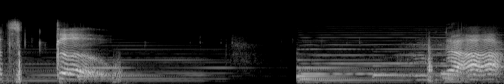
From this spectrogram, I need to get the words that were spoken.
Let's go. Nah.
